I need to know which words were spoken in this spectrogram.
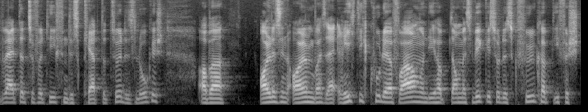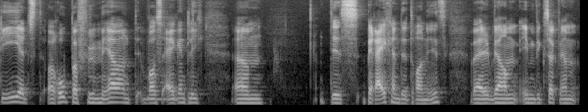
weiter zu vertiefen, das gehört dazu, das ist logisch, aber alles in allem war es eine richtig coole Erfahrung und ich habe damals wirklich so das Gefühl gehabt, ich verstehe jetzt Europa viel mehr und was eigentlich ähm, das Bereichernde dran ist, weil wir haben eben, wie gesagt, wir haben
